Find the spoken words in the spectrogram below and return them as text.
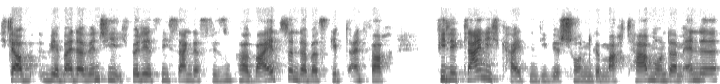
ich glaube, wir bei Da Vinci, ich würde jetzt nicht sagen, dass wir super weit sind, aber es gibt einfach viele Kleinigkeiten, die wir schon gemacht haben. Und am Ende,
